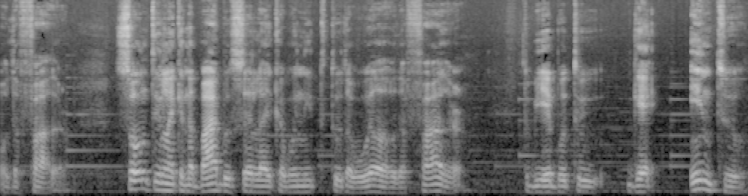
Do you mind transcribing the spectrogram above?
of the Father. Something like in the Bible said like we need to do the will of the Father to be able to get into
